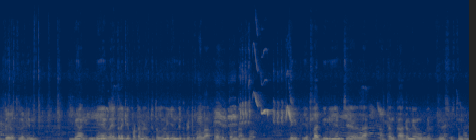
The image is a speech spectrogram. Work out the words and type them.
ఉద్యోగస్తులకి. మే- మే రైతులకి పట్టణాలని ఎందుకు పెట్టుకోవాలా ప్రభుత్వం దాంట్లో? దీనికి ఎట్లా దీన్ని ఏం చేయాలా అర్థం కాక మేము దీన్ని చూస్తున్నాం.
